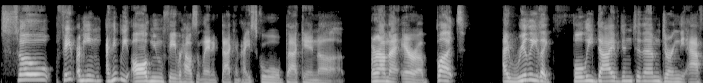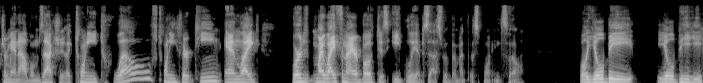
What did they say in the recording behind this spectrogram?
so favor i mean i think we all knew favor house atlantic back in high school back in uh around that era but i really like fully dived into them during the afterman albums actually like 2012 2013 and like we're my wife and i are both just equally obsessed with them at this point so. Well you'll be you'll be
